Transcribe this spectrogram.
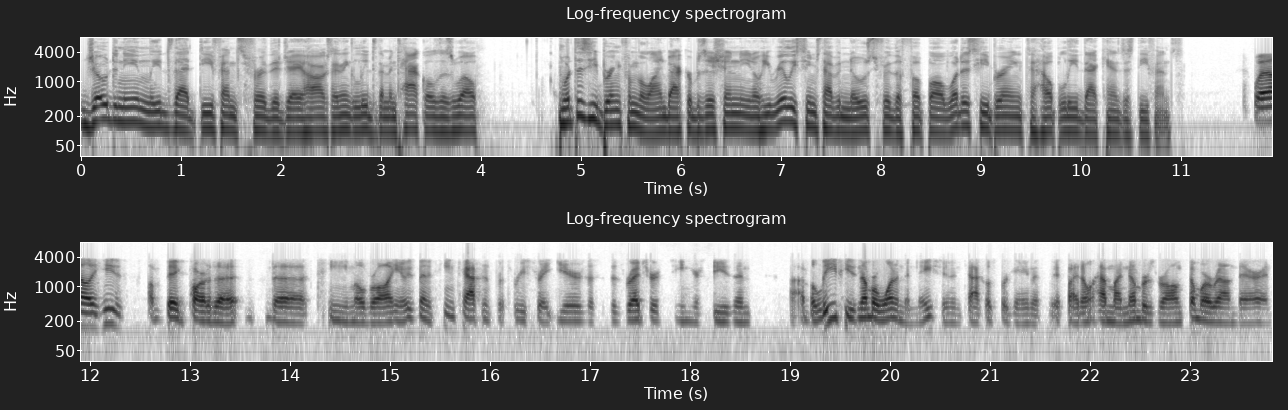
Joe Dineen leads that defense for the Jayhawks. I think leads them in tackles as well. What does he bring from the linebacker position? You know, he really seems to have a nose for the football. What does he bring to help lead that Kansas defense? Well, he's a big part of the the team overall. You know, he's been a team captain for three straight years. This is his redshirt senior season. I believe he's number one in the nation in tackles per game, if, if I don't have my numbers wrong, somewhere around there. And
